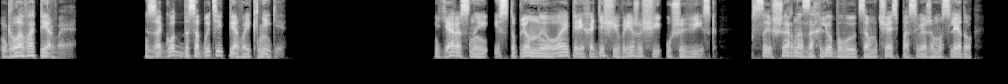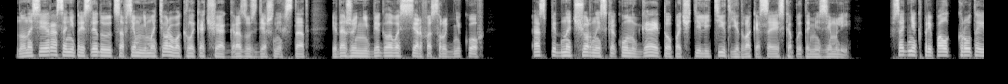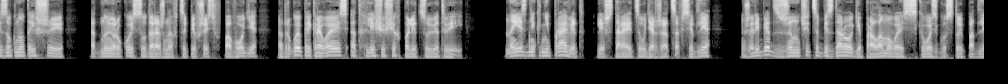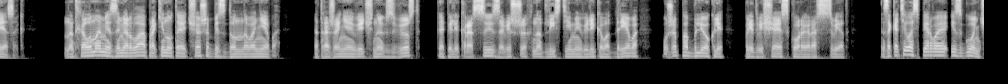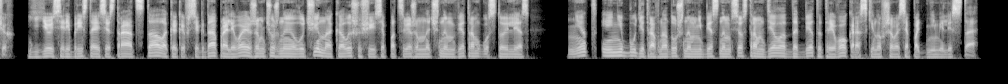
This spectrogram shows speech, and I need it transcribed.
Глава первая. За год до событий первой книги. Яростный, иступленный лай, переходящий в режущий уши виск. Псы шерно захлебываются, мчась по свежему следу, но на сей раз они преследуют совсем не матерого клыкача, грозу здешних стад, и даже не беглого серфа с рудников. Аспидно-черный скакун Гай то почти летит, едва касаясь копытами земли. Всадник припал к круто изогнутой шее, одной рукой судорожно вцепившись в поводья, а другой прикрываясь от хлещущих по лицу ветвей. Наездник не правит, лишь старается удержаться в седле, жеребец сжимчится без дороги, проламываясь сквозь густой подлесок. Над холмами замерла прокинутая чаша бездонного неба. Отражение вечных звезд, капели красы, зависших над листьями великого древа, уже поблекли, предвещая скорый рассвет. Закатилась первая из гончих. Ее серебристая сестра отстала, как и всегда, проливая жемчужные лучи на колышущийся под свежим ночным ветром густой лес. Нет и не будет равнодушным небесным сестрам дело до бед и тревог, раскинувшегося под ними листа.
